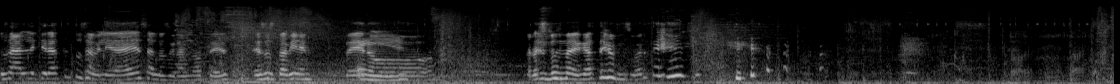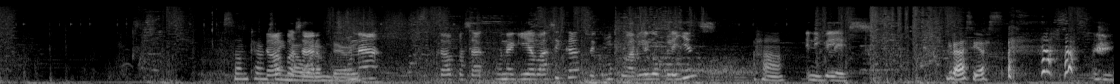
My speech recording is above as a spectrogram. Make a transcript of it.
O sea, le tiraste tus habilidades a los grandotes. Eso está bien, pero... Pero después me dejaste con suerte. Sometimes Te va a pasar una... Te va a pasar una guía básica de cómo jugar League of Legends Ajá. en inglés. Gracias.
